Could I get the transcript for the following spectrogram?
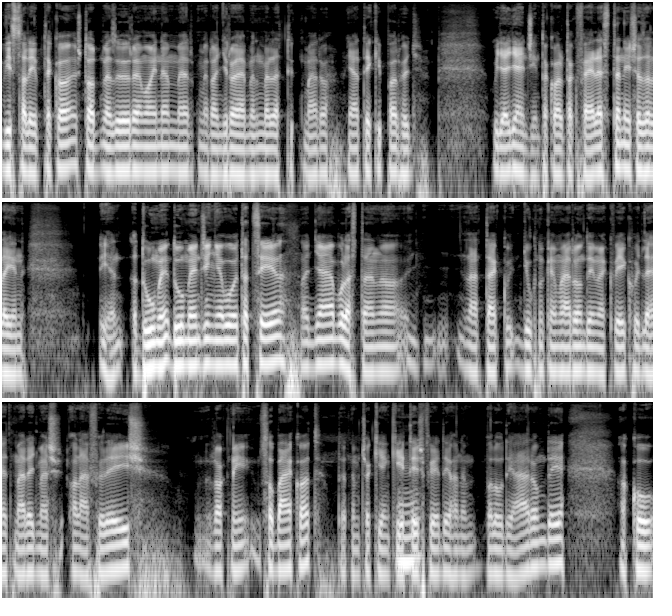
Visszaléptek a startmezőre majdnem, mert, mert annyira elment mellettük már a játékipar, hogy ugye egy engine-t akartak fejleszteni, és az elején ilyen, a Doom, Doom engine volt a cél nagyjából, aztán a, látták Duke Nukem 3D meg Quake, hogy lehet már egymás alá fölé is, rakni szobákat, tehát nem csak ilyen két mm. és fél D, hanem valódi 3D, akkor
